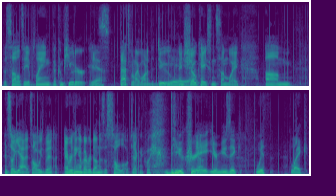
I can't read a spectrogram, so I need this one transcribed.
the subtlety of playing the computer is Yeah. that's what I wanted to do Yeah, and showcase in some way. Um, and so, yeah, it's always been everything I've ever done is a solo, technically. Do you create your music with like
